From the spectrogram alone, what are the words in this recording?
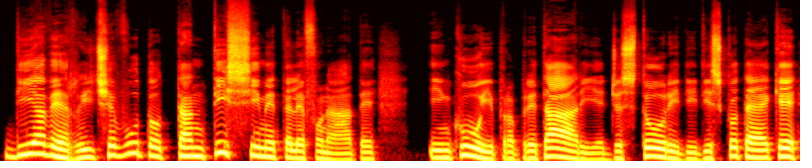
di aver ricevuto tantissime telefonate in cui proprietari e gestori di discoteche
